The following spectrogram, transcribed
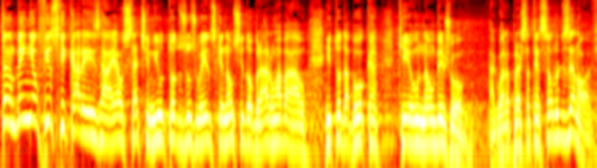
Também eu fiz ficar em Israel sete mil todos os joelhos que não se dobraram a Baal, e toda a boca que o não beijou. Agora presta atenção no 19.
